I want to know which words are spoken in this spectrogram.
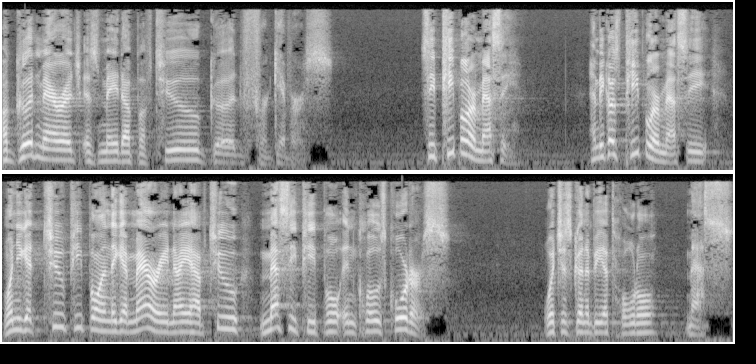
a good marriage is made up of two good forgivers. See, people are messy. And because people are messy, when you get two people and they get married, now you have two messy people in close quarters, which is going to be a total mess.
